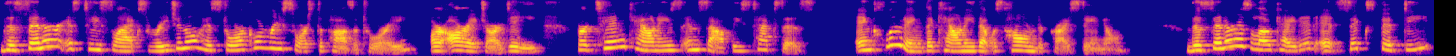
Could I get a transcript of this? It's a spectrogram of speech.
The center is TSLAC's Regional Historical Resource Depository, or RHRD, for 10 counties in Southeast Texas, including the county that was home to Price Daniel. The center is located at 650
